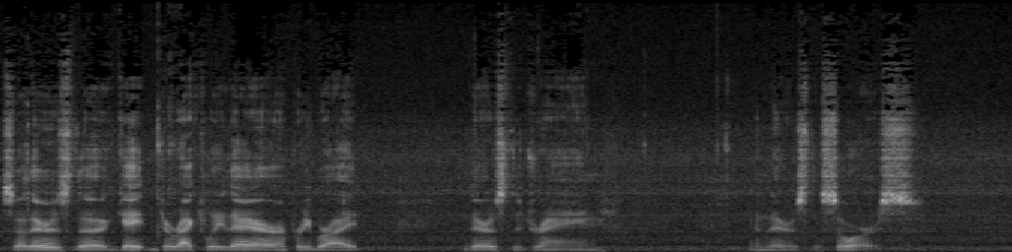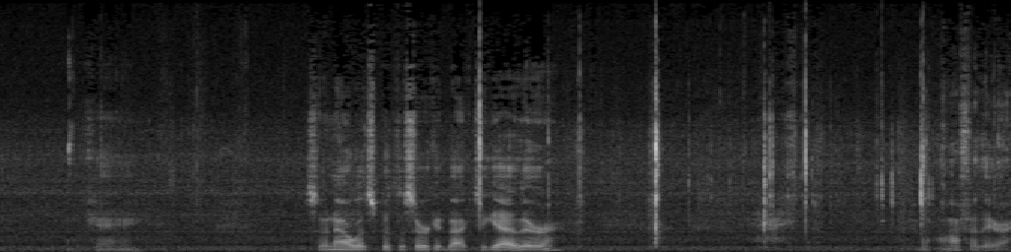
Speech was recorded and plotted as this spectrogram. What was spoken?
so there's the gate directly there pretty bright. There's the drain and there's the source. Okay. So now let's put the circuit back together. Off of there.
